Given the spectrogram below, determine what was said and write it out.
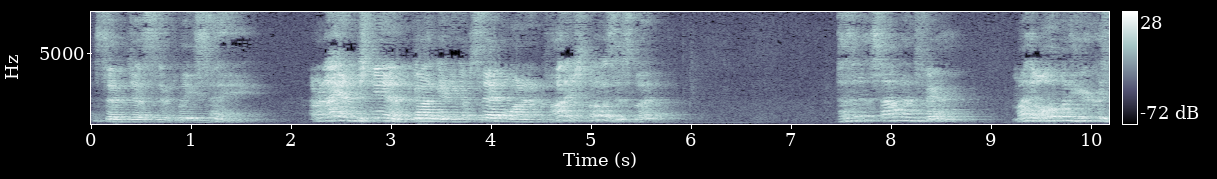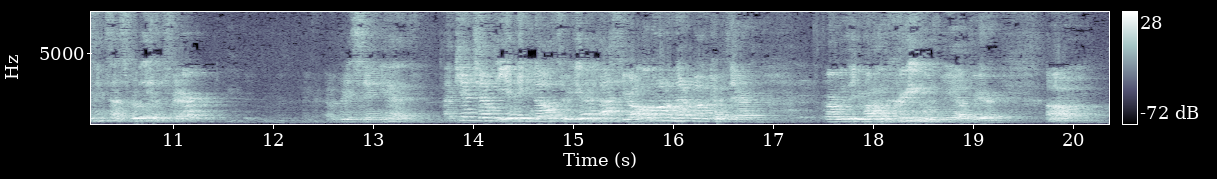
instead of just simply saying. I mean, I understand God getting upset and wanting to punish Moses, but doesn't it sound unfair? Am I the only one here who thinks that's really unfair? Everybody's saying, yeah. I can't tell if Yeti nods or yeah, Pastor, you're all alone on that rock up there. Or whether you're all agreeing with me up here. Um,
